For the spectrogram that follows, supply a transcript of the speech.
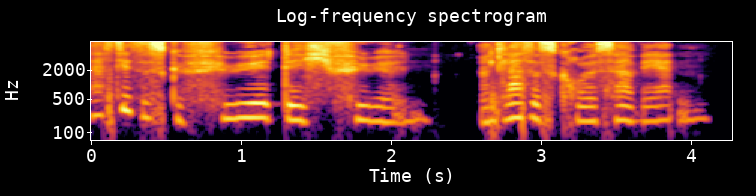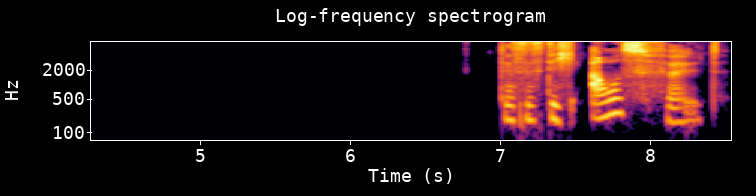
Lass dieses Gefühl dich fühlen und lass es größer werden. Dass es dich ausfüllt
